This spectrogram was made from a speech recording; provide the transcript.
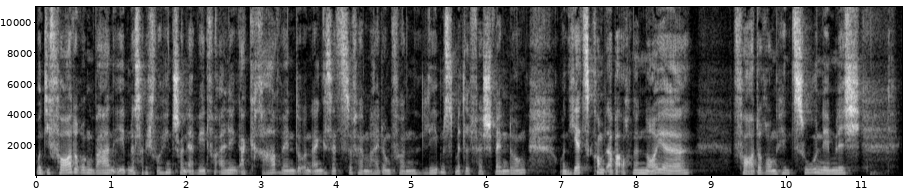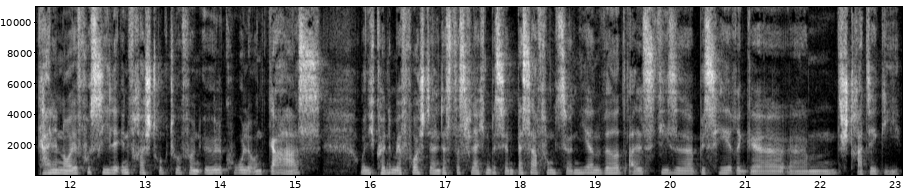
Und die Forderungen waren eben, das habe ich vorhin schon erwähnt, vor allen Dingen Agrarwende und ein Gesetz zur Vermeidung von Lebensmittelverschwendung. Und jetzt kommt aber auch eine neue Forderung hinzu, nämlich keine neue fossile Infrastruktur von Öl, Kohle und Gas. Und ich könnte mir vorstellen, dass das vielleicht ein bisschen besser funktionieren wird als diese bisherige ähm, Strategie.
